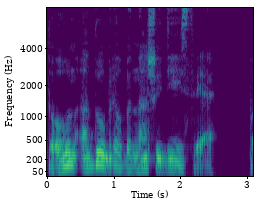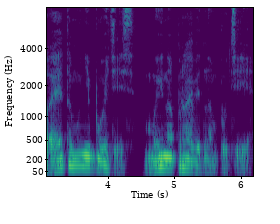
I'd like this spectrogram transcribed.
то он одобрил бы наши действия. Поэтому не бойтесь, мы на праведном пути.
